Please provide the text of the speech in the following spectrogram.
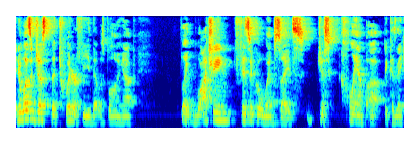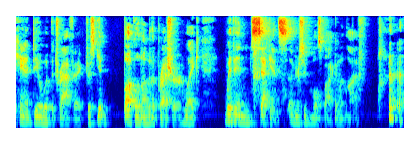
and it wasn't just the twitter feed that was blowing up like watching physical websites just clamp up because they can't deal with the traffic just get buckled under the pressure like within seconds of your super bowl spot going live.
